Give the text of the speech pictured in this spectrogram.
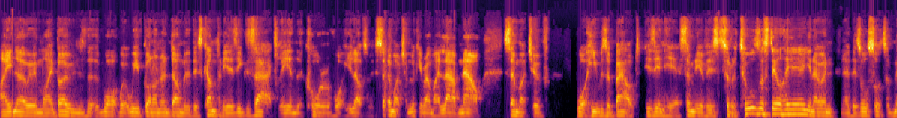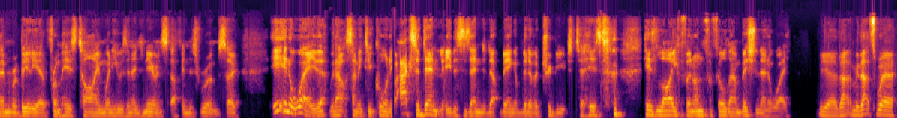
I know in my bones that what, we've gone on and done with this company is exactly in the core of what he loves. So much, I'm looking around my lab now, so much of what he was about is in here. So many of his sort of tools are still here, you know, and you know, there's all sorts of memorabilia from his time when he was an engineer and stuff in this room. So in a way that without sounding too corny accidentally this has ended up being a bit of a tribute to his his life and unfulfilled ambition in a way yeah, that I mean that's where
